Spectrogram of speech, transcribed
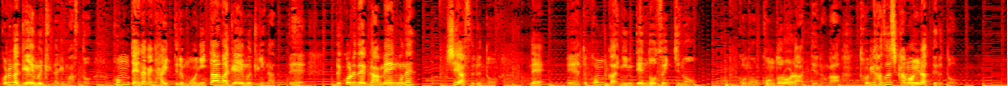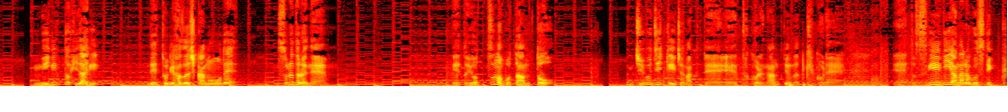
これがゲーム機になりますと。本体の中に入ってるモニターがゲーム機になってでこれで画面をねシェアすると。で、えー、と今回任天堂スイッチのこのコントローラーっていうのが取り外し可能になってると。右と左で取り外し可能でそれぞれねえ、ー、と4つのボタンと十字キーじゃなくてえ、ー、とこれ何て言うんだっけこれ。え、ー、と 3D アナログスティック。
